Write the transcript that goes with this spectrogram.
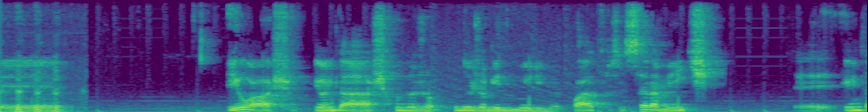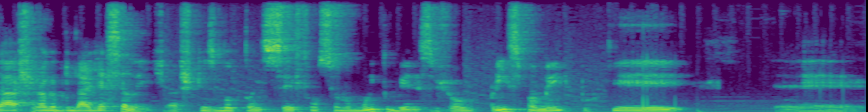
É, eu acho, eu ainda acho, quando eu, quando eu joguei no meu NPA4, sinceramente, é, eu ainda acho a jogabilidade excelente. Acho que os botões C funcionam muito bem nesse jogo, principalmente porque, é,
